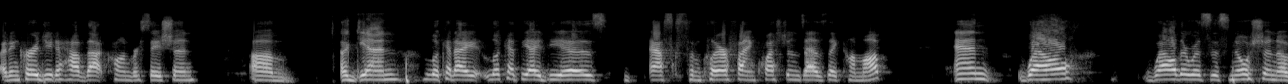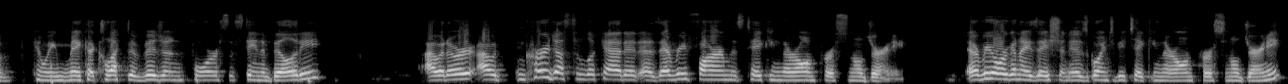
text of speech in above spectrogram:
I'd encourage you to have that conversation. Um, again, look at I look at the ideas, ask some clarifying questions as they come up. And well, while there was this notion of can we make a collective vision for sustainability, I would, I would encourage us to look at it as every farm is taking their own personal journey. Every organization is going to be taking their own personal journey.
